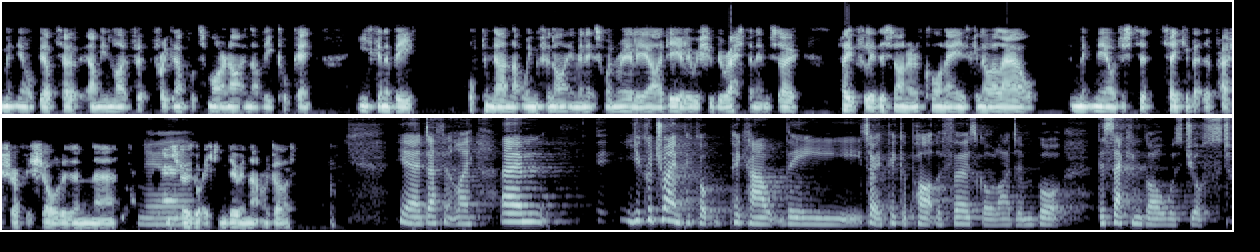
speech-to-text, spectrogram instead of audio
McNeil will be able to. I mean, like for, for example, tomorrow night in that League Cup game, he's going to be up and down that wing for 90 minutes when really, ideally, we should be resting him. So hopefully, the signing of Cornet is going to allow McNeil just to take a bit of the pressure off his shoulders and, uh, yeah. shows what he can do in that regard. Yeah, definitely. Um, you could try and pick up, pick out the sorry, pick apart the first goal, Adam, but the second goal was just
